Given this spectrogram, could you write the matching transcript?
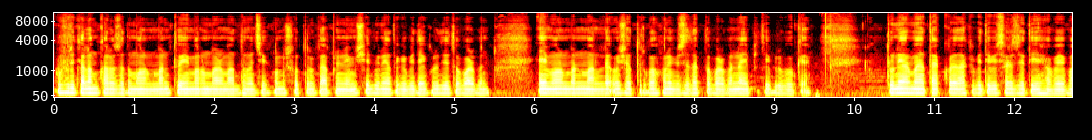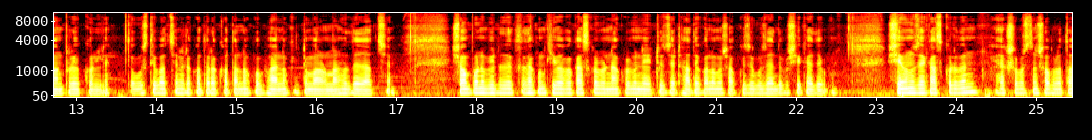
কুফরি কালাম কারও যাতে মরণবান তো এই মরণবানের মাধ্যমে যে কোনো শত্রুকে আপনি নিমিশে দুনিয়া থেকে বিদায় করে দিতে পারবেন। এই মরণবান মারলে ওই শত্রু কখনোই বেঁচে থাকতে পারবেন না এই পৃথিবীর বুকে। দুনিয়ার মায়া ত্যাগ করে তাকে পৃথিবী ছেড়ে যেতেই হবে বান প্রয়োগ করলে। তো বুঝতে পারছেন এটা কতটা খতরনাক ও ভয়ানক একটা মরণবান হতে যাচ্ছে। সম্পূর্ণ ভিডিও দেখতে থাকুন, কীভাবে কাজ করবেন, না করবেন, এ টু জেড হাতে কলমে সব কিছু বুঝিয়ে দেবো, শিখিয়ে দেবো। সেই অনুযায়ী কাজ করবেন, একশো পার্সেন্ট সফলতা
